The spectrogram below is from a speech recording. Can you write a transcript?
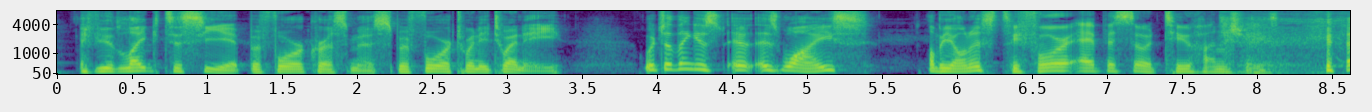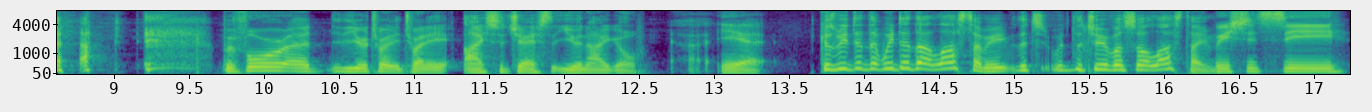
if you'd like to see it before Christmas, before 2020, which I think is is wise. I'll be honest. before episode 200. Before uh, the year 2020, I suggest that you and I go yeah. because we did that. We did that last time. We, the, t- the two of us saw it last time. We should see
